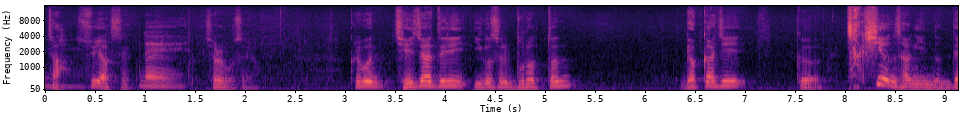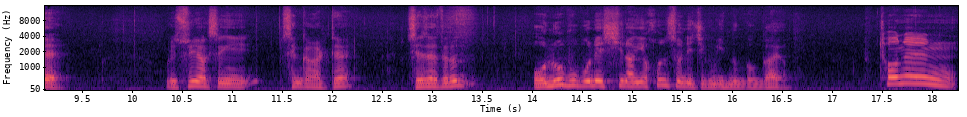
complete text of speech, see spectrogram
자, 수희 학생, 네. 저를 보세요. 그러면 제자들이 이것을 물었던 몇 가지 그 착시 현상이 있는데 우리 수희 학생이 생각할 때 제자들은 어느 부분의 신앙의 혼선이 지금 있는 건가요? 저는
